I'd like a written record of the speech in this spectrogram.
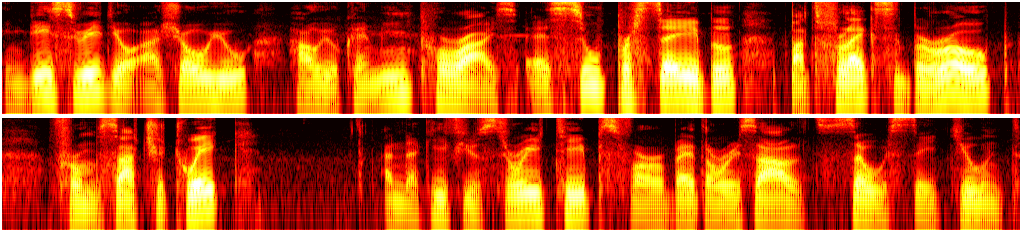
In this video I show you how you can improvise a super stable but flexible rope from such a twig and I give you three tips for a better result, so stay tuned.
